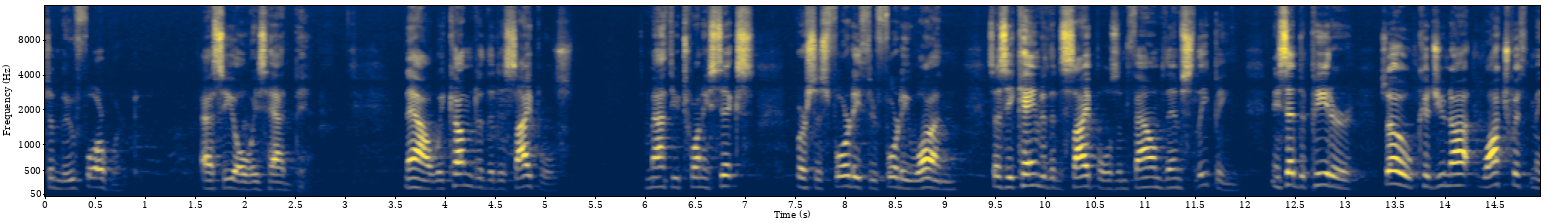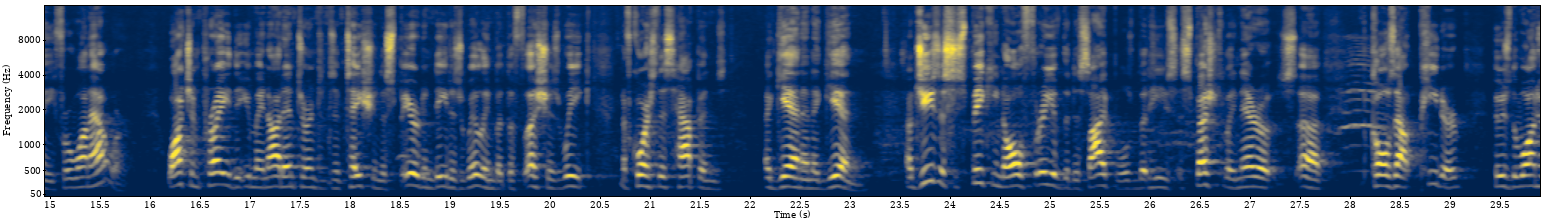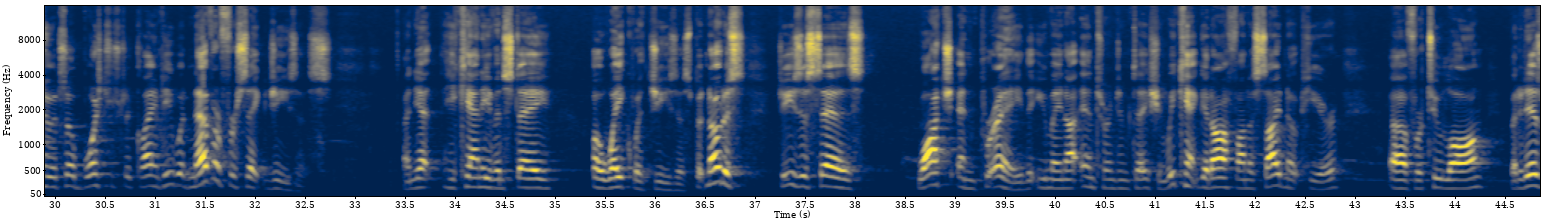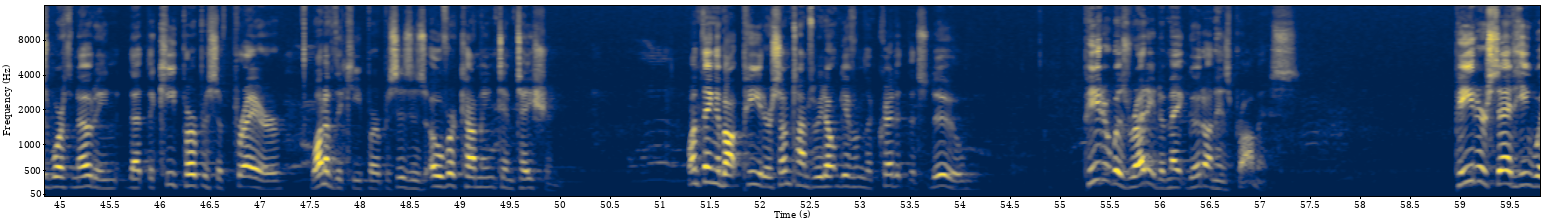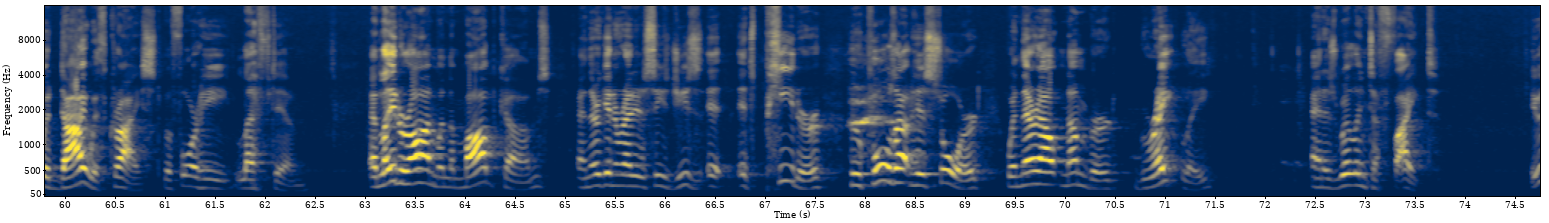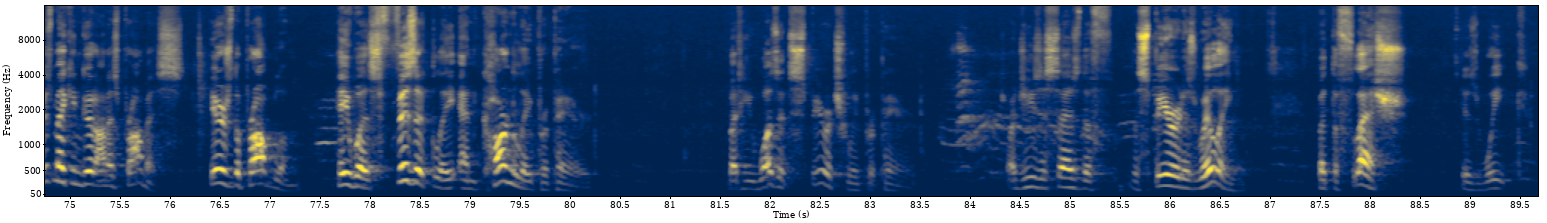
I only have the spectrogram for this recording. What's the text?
to move forward, as he always had been. Now, we come to the disciples. Matthew 26, verses 40 through 41 says, He came to the disciples and found them sleeping. And he said to Peter, So, could you not watch with me for one hour? Watch and pray that you may not enter into temptation. The spirit indeed is willing, but the flesh is weak. And of course, this happens again and again. Now, Jesus is speaking to all three of the disciples, but he's especially narrows, uh, calls out Peter, who's the one who had so boisterously claimed he would never forsake Jesus. And yet, he can't even stay awake with Jesus. But notice, Jesus says, Watch and pray that you may not enter in temptation. We can't get off on a side note here uh, for too long, but it is worth noting that the key purpose of prayer, one of the key purposes, is overcoming temptation. One thing about Peter, sometimes we don't give him the credit that's due. Peter was ready to make good on his promise. Peter said he would die with Christ before he left him. And later on, when the mob comes and they're getting ready to seize Jesus, it, it's Peter who pulls out his sword when they're outnumbered greatly and is willing to fight. He was making good on his promise. Here's the problem he was physically and carnally prepared but he wasn't spiritually prepared. That's why Jesus says the, the spirit is willing, but the flesh is weak.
